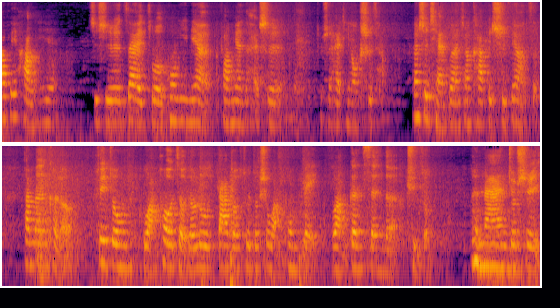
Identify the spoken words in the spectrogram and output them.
咖啡行业，其实在做供应链方面的还是就是还挺有市场。但是前端像咖啡师这样子，他们可能最终往后走的路，大多数都是往烘焙、往更深的去走，很难就是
